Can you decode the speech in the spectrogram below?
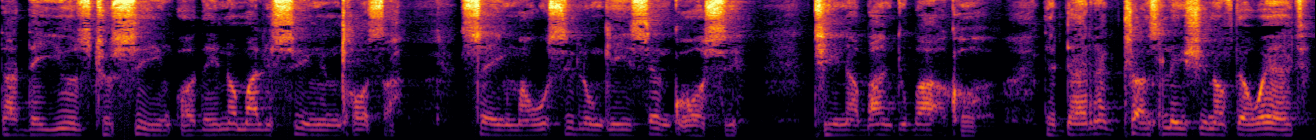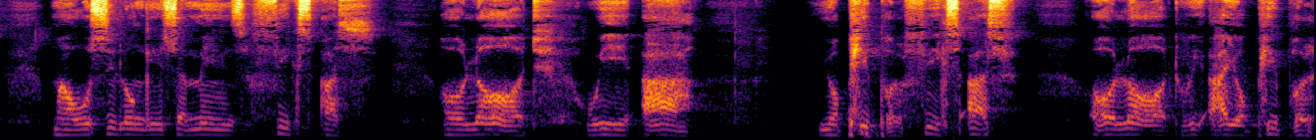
that they used to sing or they normally sing in Xhosa saying mawusilungise nkosi thina bantu bakho. The direct translation of the word mawusilungise means fix us. Oh Lord, we are your people. Fix us. Oh Lord, we are your people.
